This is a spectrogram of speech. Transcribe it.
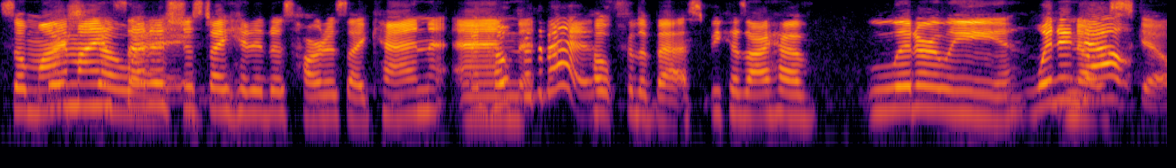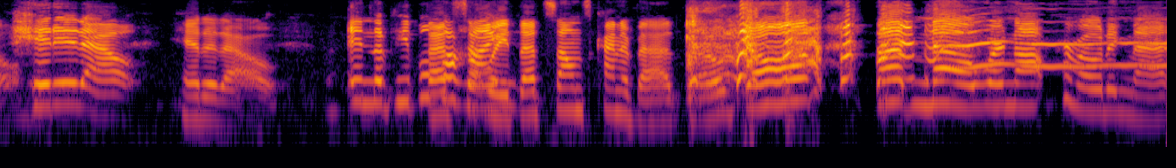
so my There's no mindset is just i hit it as hard as i can And, and, hope for the best. hope for the best because I have literally when in no doubt, skill. hit it out. Hit it out. And the people That's behind wait, that sounds kind of bad though. Don't. but no, we're not promoting that,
